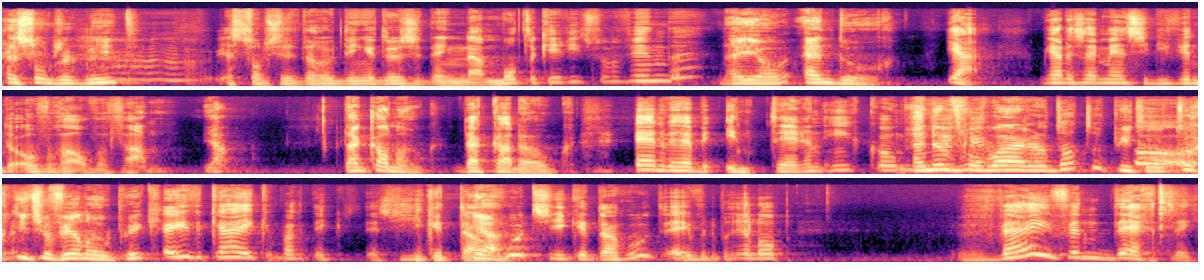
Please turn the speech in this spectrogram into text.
En soms ook niet. Ja, soms zitten er ook dingen tussen. Ik denk, nou, moet ik er iets van vinden? Nee joh, en door. Ja, ja er zijn mensen die vinden overal wat van. Ja, dat kan ook. Dat kan ook. En we hebben intern ingekomen En hoeveel waren dat, Pieter? Oh, Toch niet zoveel, hoop ik. Even kijken, wacht, ik, zie ik het nou Ja. goed? Zie ik het nou goed? Even de bril op. 35.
